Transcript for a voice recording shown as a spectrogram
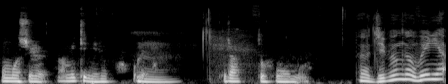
面白い。あ、見てみるか、これ。うんプラットフォーム。だから自分が上に上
